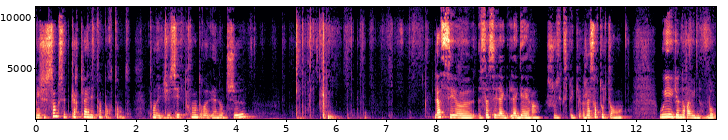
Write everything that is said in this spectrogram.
Mais je sens que cette carte-là, elle est importante. Attendez, je vais essayer de prendre un autre jeu. Là, c'est euh, ça, c'est la, guerre. Hein. Je vous explique. Je la sors tout le temps. Oui, il y en aura une. Bon,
